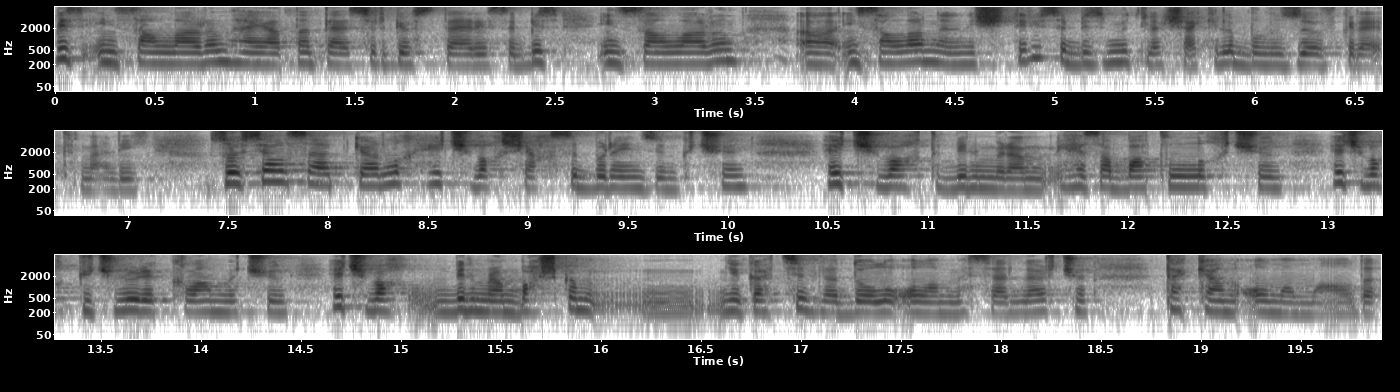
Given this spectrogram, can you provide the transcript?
biz insanların həyatına təsir göstərirsə, biz insanların insanlarla işləyiriksə, biz mütləq şəkildə bunu zövqlə etməliyik. Sosial sahibkarlıq heç vaxt şəxsi brendinq üçün, heç vaxt bilmirəm, hesabatlılıq üçün, heç vaxt güclü reklam üçün, heç vaxt bilmirəm başqa neqativlə dolu olan məsələlər üçün təkan olmamalıdır.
